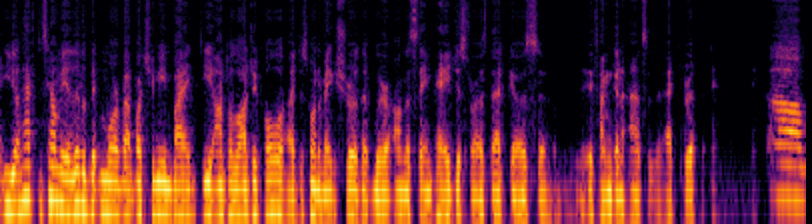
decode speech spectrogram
you'll have to tell me a little bit more about what you mean by deontological. I just want to make sure that we're on the same page as far as that goes, so if I'm going to answer that accurately. Uh,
